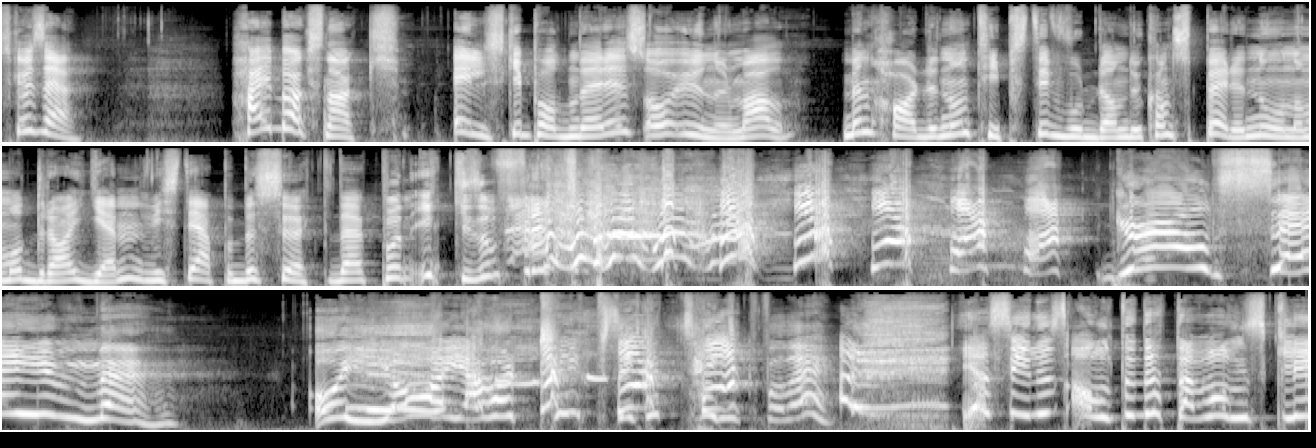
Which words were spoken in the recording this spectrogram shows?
Skal vi se. Hei, Baksnakk. Elsker podden deres og Unormal. Men har dere noen tips til hvordan du kan spørre noen om å dra hjem hvis de er på besøk til deg på en ikke så frekk Girl, same! Å ja, jeg har tips! Ikke tenk på det! Jeg synes alltid dette er vanskelig,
